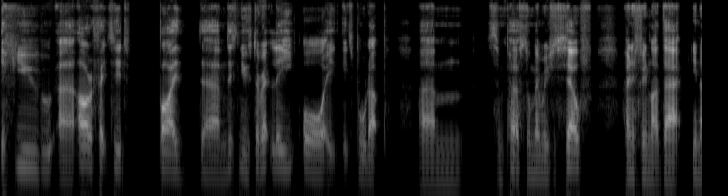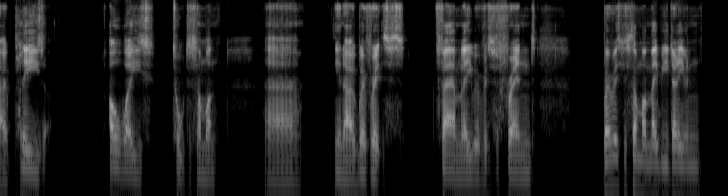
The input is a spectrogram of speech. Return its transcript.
if you uh, are affected by um, this news directly, or it, it's brought up um, some personal memories yourself, anything like that, you know, please always talk to someone uh, you know, whether it's family, whether it's a friend, whether it's just someone maybe you don't even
